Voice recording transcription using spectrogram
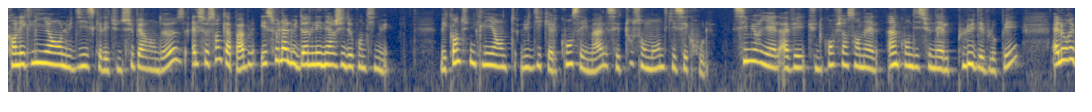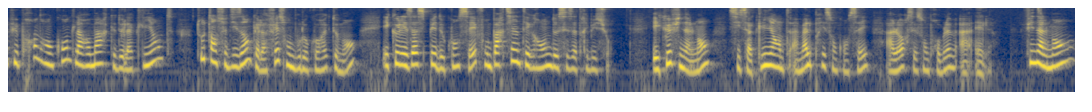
Quand les clients lui disent qu'elle est une super vendeuse, elle se sent capable et cela lui donne l'énergie de continuer. Mais quand une cliente lui dit qu'elle conseille mal, c'est tout son monde qui s'écroule. Si Muriel avait une confiance en elle inconditionnelle plus développée, elle aurait pu prendre en compte la remarque de la cliente tout en se disant qu'elle a fait son boulot correctement et que les aspects de conseil font partie intégrante de ses attributions. Et que finalement, si sa cliente a mal pris son conseil, alors c'est son problème à elle. Finalement,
